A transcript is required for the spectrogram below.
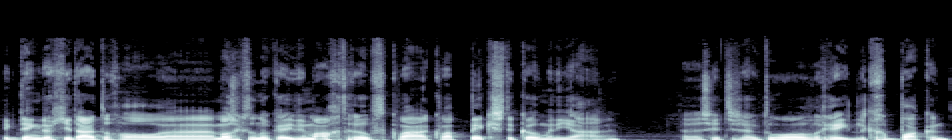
Ik denk dat je daar toch wel... Uh, maar als ik dan ook even in mijn achterhoofd qua, qua picks de komende jaren... Uh, zitten ze ook toch wel redelijk gebakken.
